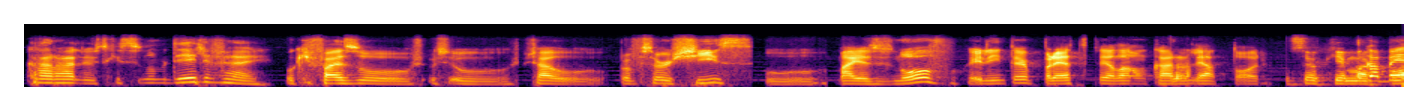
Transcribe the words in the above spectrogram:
Caralho, eu esqueci o nome dele, velho. O que faz o, o, o, o Professor X, o mais novo, ele interpreta, sei lá, um cara aleatório. Não sei o que, Eu acabei,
